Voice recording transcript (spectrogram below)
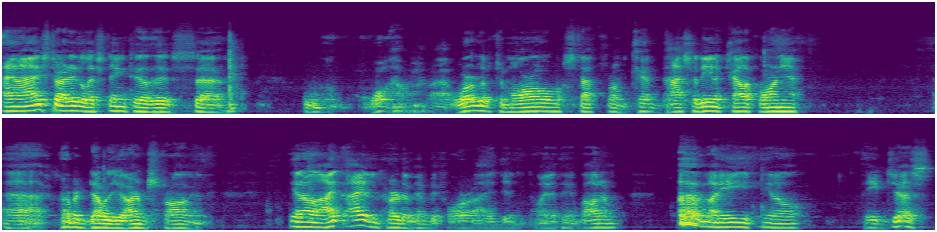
and I started listening to this uh, World of Tomorrow stuff from Pasadena, California. Uh, Herbert W. Armstrong, and you know, I I hadn't heard of him before. I didn't know anything about him, but he, you know, he just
